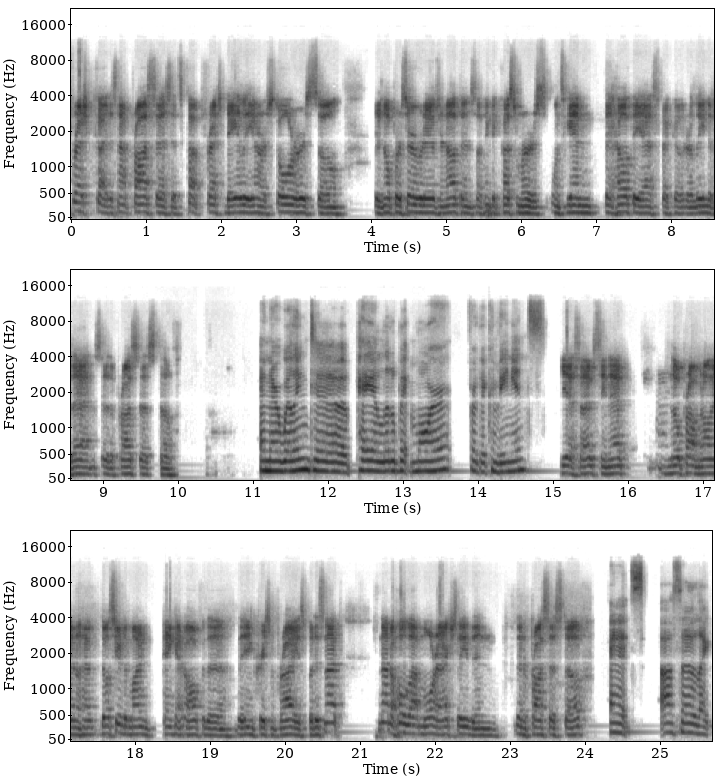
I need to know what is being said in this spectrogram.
fresh cut. It's not processed, it's cut fresh daily in our stores. So there's no preservatives or nothing. So I think the customers, once again, the healthy aspect of it are leading to that instead of the processed stuff. And they're willing to pay a little bit more for the convenience? Yes, I've seen that no problem at all. They don't have don't seem to mind paying at all for the the increase in price, but it's not not a whole lot more actually than than a processed stuff. And it's also like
